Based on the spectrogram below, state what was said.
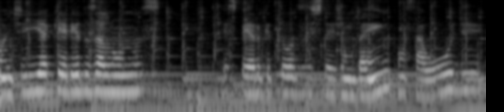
Bom dia, queridos alunos. Espero que todos estejam bem, com saúde,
